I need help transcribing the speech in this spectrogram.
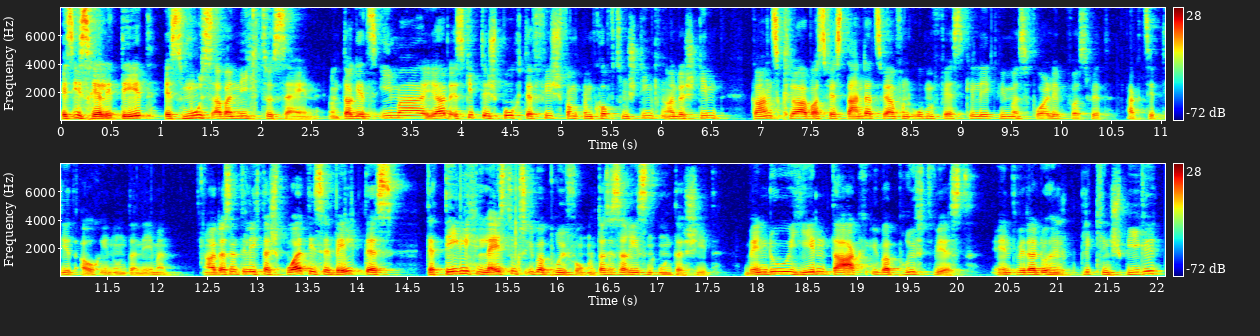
Es ist Realität, es muss aber nicht so sein. Und da geht's immer, ja, es gibt den Spruch, der Fisch fängt beim Kopf zum Stinken an, das stimmt ganz klar. Was für Standards werden von oben festgelegt, wie man es vorlebt, was wird akzeptiert, auch in Unternehmen. Aber das ist natürlich der Sport, diese Welt des der täglichen Leistungsüberprüfung. Und das ist ein Riesenunterschied. Wenn du jeden Tag überprüft wirst, entweder durch einen Blick in den Spiegel,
